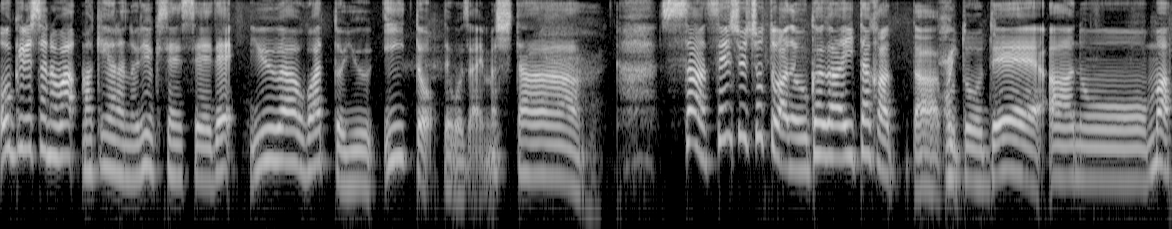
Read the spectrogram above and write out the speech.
お送りしたのは牧原紀之先生で You are what you eat でございましたさあ先週ちょっとあの伺いたかったことで、あのーまあ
